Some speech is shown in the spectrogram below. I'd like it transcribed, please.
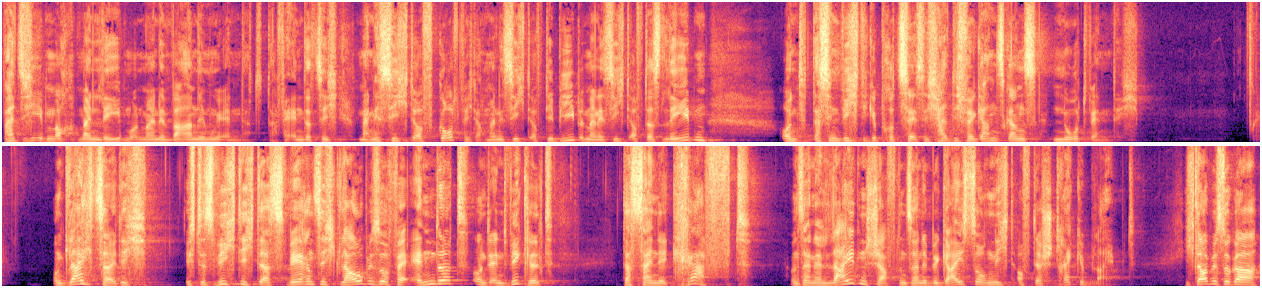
weil sich eben auch mein Leben und meine Wahrnehmung ändert. Da verändert sich meine Sicht auf Gott, vielleicht auch meine Sicht auf die Bibel, meine Sicht auf das Leben und das sind wichtige Prozesse. Ich halte die für ganz, ganz notwendig. Und gleichzeitig ist es wichtig, dass während sich Glaube so verändert und entwickelt, dass seine Kraft und seine Leidenschaft und seine Begeisterung nicht auf der Strecke bleibt. Ich glaube sogar,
